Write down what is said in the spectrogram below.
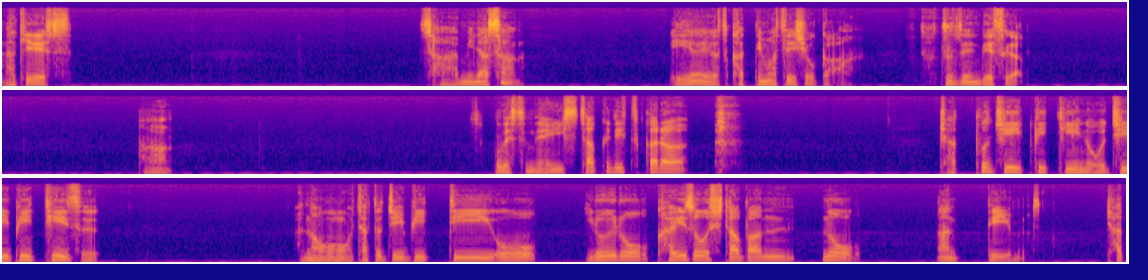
泣きです。さあ、皆さん、AI を使ってますでしょうか？突然ですが。あ、そうですね、一昨日からチャット GPT の GPTs、あの、チャット GPT をいろいろ改造した版の、なんていうんですか、チャッ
